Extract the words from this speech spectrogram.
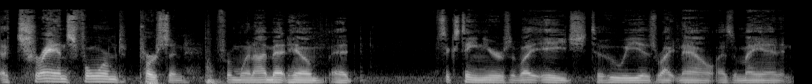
a transformed person from when I met him at 16 years of age to who he is right now as a man, and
